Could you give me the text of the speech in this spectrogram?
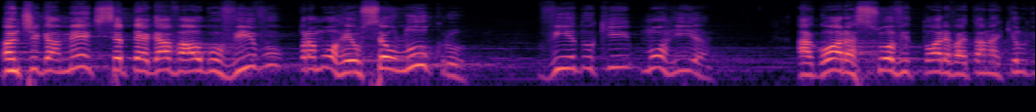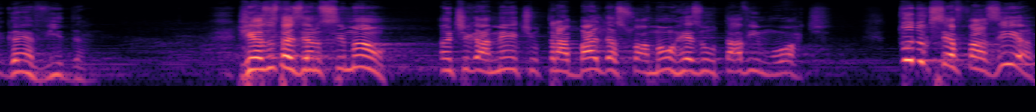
Antigamente você pegava algo vivo para morrer, o seu lucro vinha do que morria. Agora a sua vitória vai estar naquilo que ganha vida. Jesus está dizendo, Simão, antigamente o trabalho da sua mão resultava em morte. Tudo que você fazia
